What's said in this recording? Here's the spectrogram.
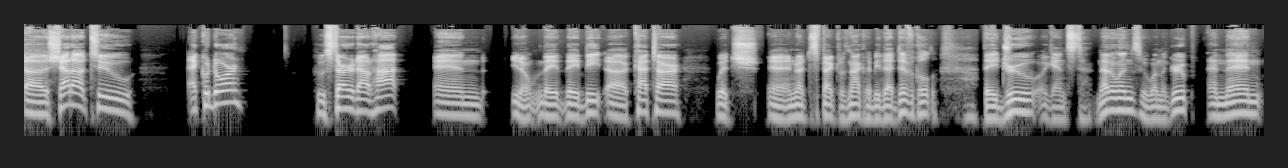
uh, shout out to Ecuador, who started out hot, and you know they they beat uh, Qatar, which uh, in retrospect was not going to be that difficult. They drew against Netherlands, who won the group, and then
